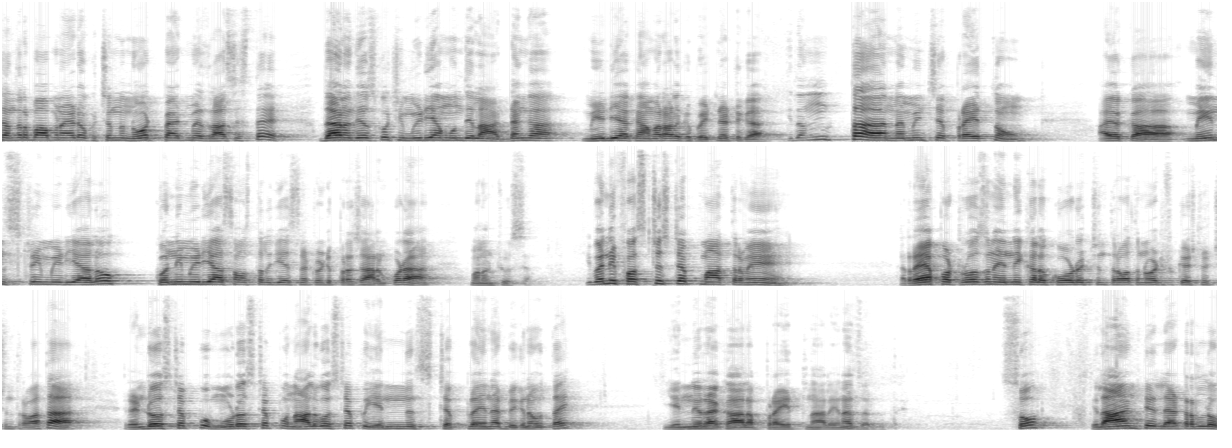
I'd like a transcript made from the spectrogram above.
చంద్రబాబు నాయుడు ఒక చిన్న నోట్ ప్యాడ్ మీద రాసిస్తే దాన్ని తీసుకొచ్చి మీడియా ముందు ఇలా అడ్డంగా మీడియా కెమెరాలకు పెట్టినట్టుగా ఇదంతా నమ్మించే ప్రయత్నం ఆ యొక్క మెయిన్ స్ట్రీమ్ మీడియాలో కొన్ని మీడియా సంస్థలు చేసినటువంటి ప్రచారం కూడా మనం చూసాం. ఇవన్నీ ఫస్ట్ స్టెప్ మాత్రమే. రేపటి రోజున ఎన్నికల కోడ్ వచ్చిన తర్వాత నోటిఫికేషన్ వచ్చిన తర్వాత రెండో స్టెప్ మూడో స్టెప్ నాలుగో స్టెప్ ఎన్ని స్టెప్లైనా బిగిన్ అవుతాయి. ఎన్ని రకాల ప్రయత్నాలైనా జరుగుతాయి. సో ఇలాంటి లెటర్లు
